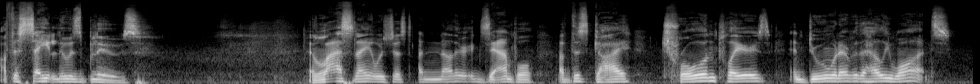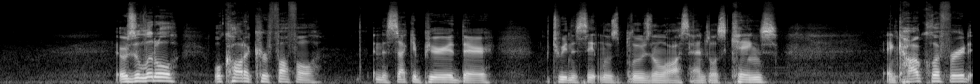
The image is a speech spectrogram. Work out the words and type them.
of the St. Louis Blues. And last night was just another example of this guy trolling players and doing whatever the hell he wants. It was a little, we'll call it a kerfuffle in the second period there between the St. Louis Blues and the Los Angeles Kings. And Kyle Clifford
